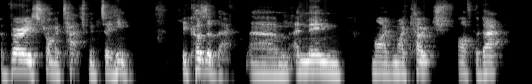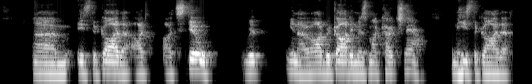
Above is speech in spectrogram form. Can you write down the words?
a very strong attachment to him because of that. Um, and then my my coach after that um, is the guy that I I still you know I regard him as my coach now, and he's the guy that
